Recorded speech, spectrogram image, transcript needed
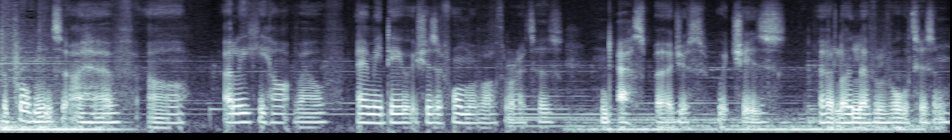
The problems that I have are a leaky heart valve, MED, which is a form of arthritis, and Asperger's, which is a low level of autism.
